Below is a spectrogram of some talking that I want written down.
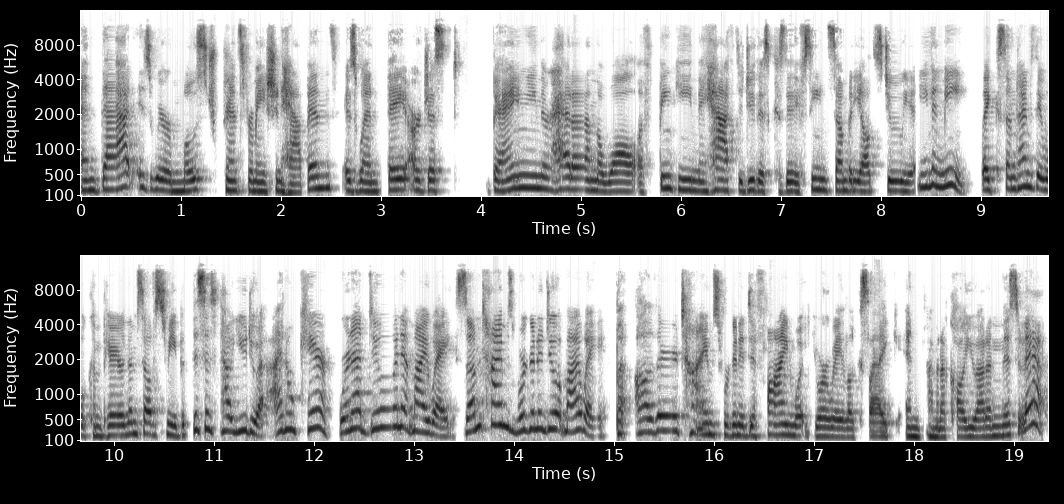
And that is where most transformation happens is when they are just banging their head on the wall of thinking they have to do this because they've seen somebody else doing it. Even me. Like sometimes they will compare themselves to me, but this is how you do it. I don't care. We're not doing it my way. Sometimes we're going to do it my way, but other times we're going to define what your way looks like. And I'm going to call you out on this or that.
